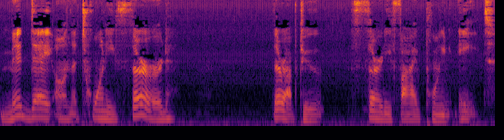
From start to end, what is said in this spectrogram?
Midday on the 23rd, they're up to 35.8.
